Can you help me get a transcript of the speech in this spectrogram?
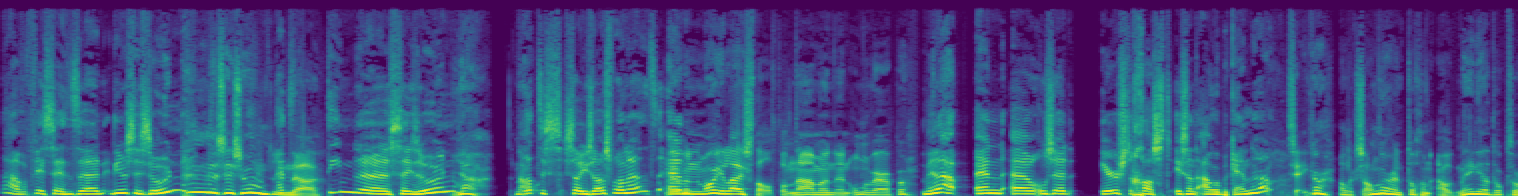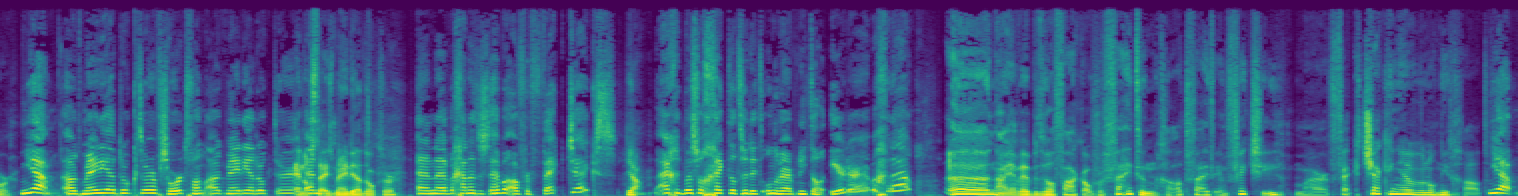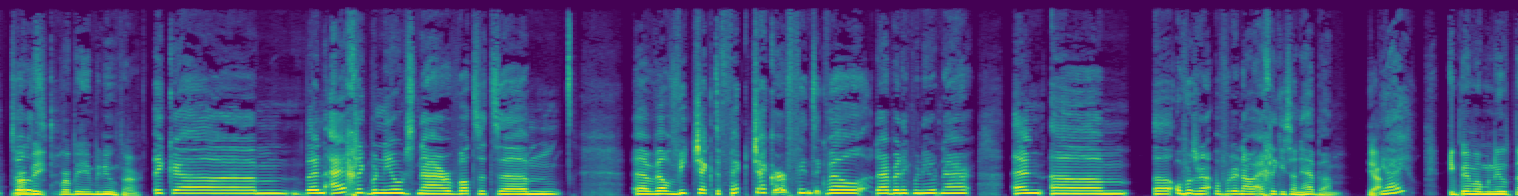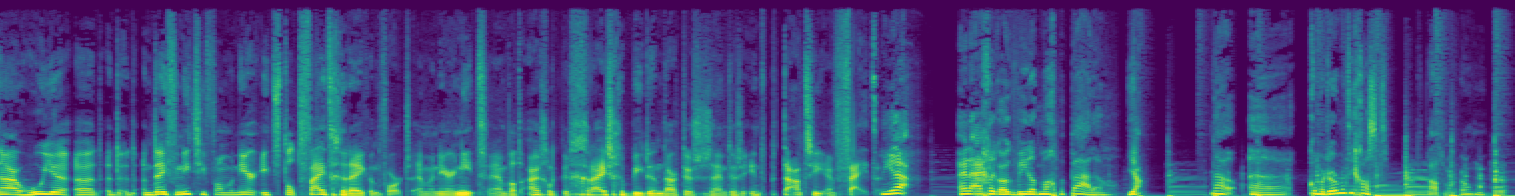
Nou, Vincent, uh, nieuw seizoen. Tiende seizoen, Linda. Het tiende seizoen. Ja. Nou, dat is sowieso spannend. We en, hebben een mooie lijst al van namen en onderwerpen. Ja, en uh, onze eerste gast is een oude bekende. Zeker, Alexander, en toch een oud mediadokter. Ja, oud mediadokter, soort van oud mediadokter. En nog steeds mediadokter. En uh, we gaan het dus hebben over factchecks. Ja. Eigenlijk best wel gek dat we dit onderwerp niet al eerder hebben gedaan. Uh, nou ja, we hebben het wel vaak over feiten gehad, feit en fictie. Maar fact-checking hebben we nog niet gehad. Ja, waar, ben je, waar ben je benieuwd naar? Ik uh, ben eigenlijk benieuwd naar wat het... Um, uh, wel wie checkt de fact-checker, vind ik wel. Daar ben ik benieuwd naar. En um, uh, of, we er, of we er nou eigenlijk iets aan hebben. Ja. Jij? Ik ben wel benieuwd naar hoe je uh, de, een definitie van wanneer iets tot feit gerekend wordt en wanneer niet. En wat eigenlijk de grijsgebieden daartussen zijn tussen interpretatie en feiten. Ja, en eigenlijk ook wie dat mag bepalen. Ja. Nou, kom maar door met die gast. Laat maar komen.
